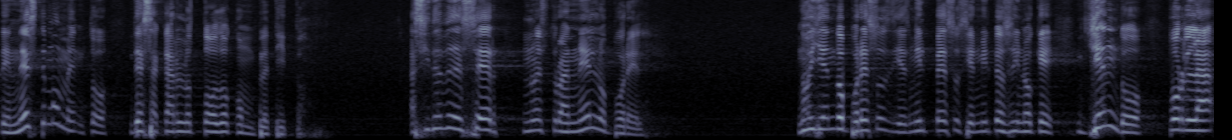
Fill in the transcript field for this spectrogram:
de, en este momento de sacarlo todo completito. Así debe de ser nuestro anhelo por Él. No yendo por esos 10 mil pesos, 100 mil pesos, sino que yendo por la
